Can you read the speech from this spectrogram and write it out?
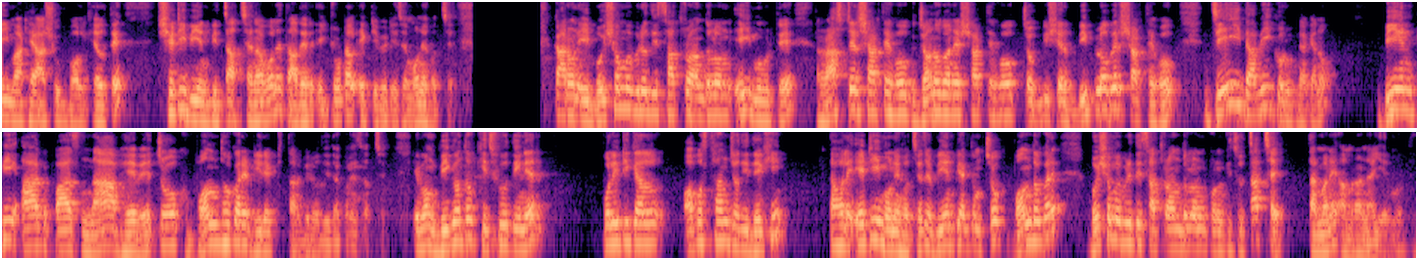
এই মাঠে আসুক বল খেলতে, সেটি বিএনপি চাচ্ছে না বলে তাদের এই টোটাল অ্যাক্টিভিটিসে মনে হচ্ছে। কারণ এই বৈষম্য বিরোধী ছাত্র আন্দোলন এই মুহূর্তে রাষ্ট্রের স্বার্থে হোক, জনগণের স্বার্থে হোক, চব্বিশের বিপ্লবের স্বার্থে হোক, যেই দাবি করুক না কেন, বিএনপি আগ পাস না ভেবে চোখ বন্ধ করে ডিরেক্ট তার বিরোধিতা করে যাচ্ছে। এবং বিগত কিছু দিনের পলিটিক্যাল অবস্থান যদি দেখি, তাহলে এটি মনে হচ্ছে যে বিএনপি একদম চোখ বন্ধ করে বৈষম্য বিরোধী ছাত্র আন্দোলন কোনো কিছু চাচ্ছে, তার মানে আমরা নাই এর মধ্যে।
